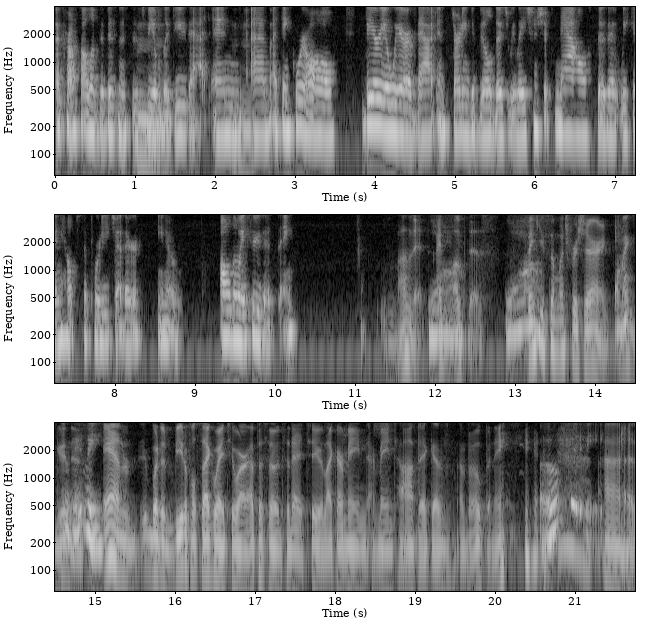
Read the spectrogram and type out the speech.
across all of the businesses mm-hmm. To be able to mm. do that and mm-hmm. um, i think we're all very aware of that and starting to build those relationships now so that we can help support each other you know all the way through this thing love it. Yeah. I love this. Yeah. Thank you so much for sharing. Absolutely. My goodness. And what a beautiful segue to our episode today too, like our main our main topic of, of opening. Opening. uh,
